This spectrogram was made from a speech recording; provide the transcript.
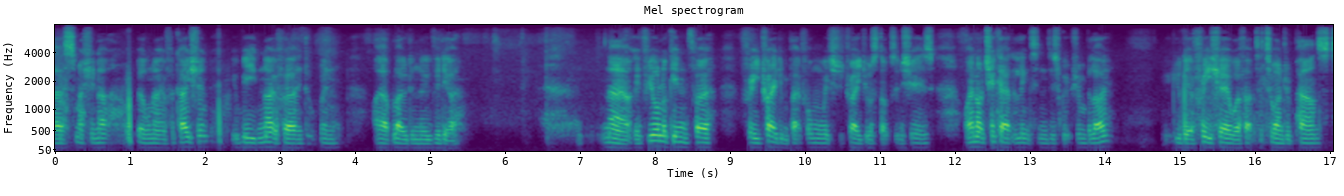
uh, smashing that bell notification. You'll be notified when I upload a new video. Now, if you're looking for free trading platform on which to trade your stocks and shares, why not check out the links in the description below? You'll get a free share worth up to £200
